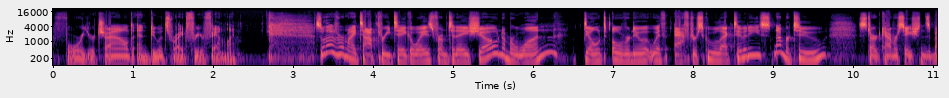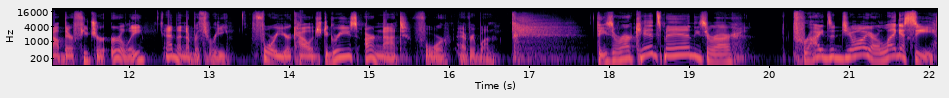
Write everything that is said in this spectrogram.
for your child and do what's right for your family. So, those were my top three takeaways from today's show. Number one, don't overdo it with after school activities. Number two, start conversations about their future early. And then number three, four year college degrees are not for everyone. These are our kids, man. These are our prides and joy, our legacy.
